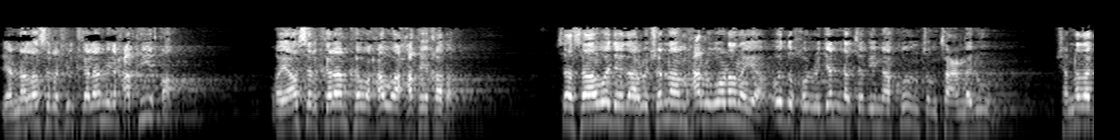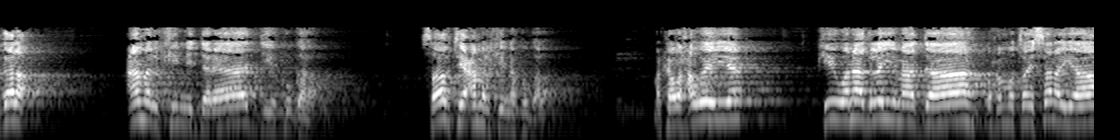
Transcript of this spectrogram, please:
Lianna alasla fi lkalaami alxaqiiqa waayo asal kalaamka waxa waa xaqiiqada. Saas aawadeed ahlu jannaha maxaa lagu odhanayaa? Udkhulu ljannata bima kuntum tacmaluun jannada gala camalkiinni daraaddii ku gala. Sababtii camalkiinna ku gala. Marka waxa weeye kii wanaag la yimaadaa wuxuu mutaysanayaa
